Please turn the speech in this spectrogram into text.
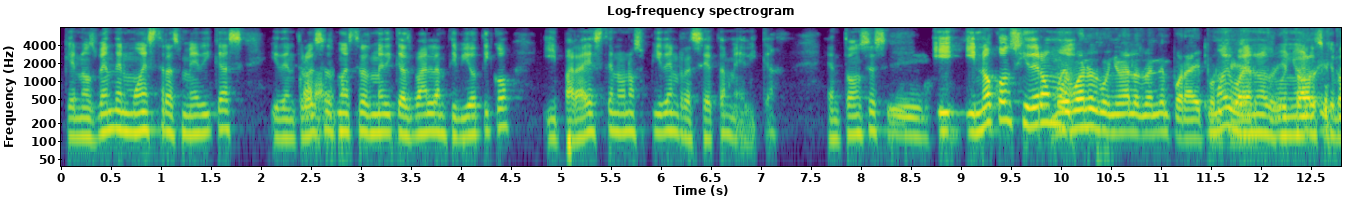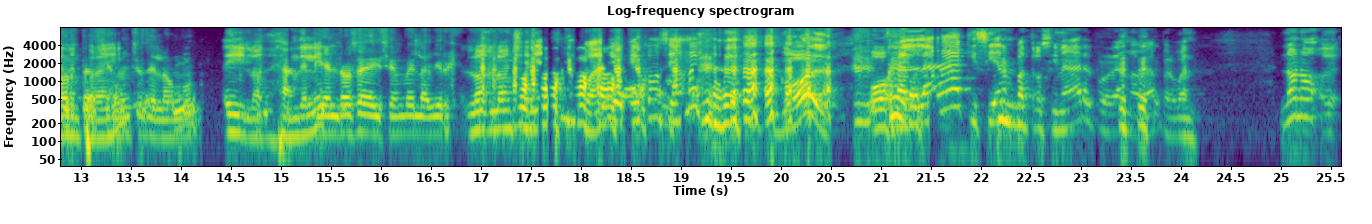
que nos venden muestras médicas y dentro de esas muestras médicas va el antibiótico y para este no nos piden receta médica. Entonces, y, no considero muy buenos buñuelos venden por ahí. muy buenos buñuelos que venden por ahí. De lomo. Y, el 12 de diciembre la Virgen. Lo, lonchería ¿qué? ¿Cómo se llama? Gol. Ojalá quisieran patrocinar el programa, ¿verdad? Pero bueno. No, no, eh,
